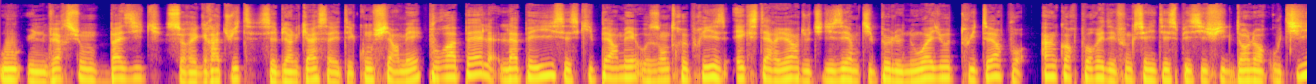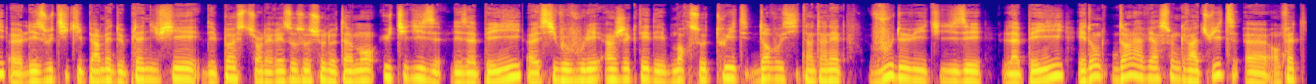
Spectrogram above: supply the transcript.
où une version basique serait gratuite. C'est bien le cas, ça a été confirmé. Pour rappel, l'API, c'est ce qui permet aux entreprises extérieures d'utiliser un petit peu le noyau de Twitter pour incorporer des fonctionnalités spécifiques dans leur outil. Euh, les outils qui permettent de planifier des posts sur les réseaux sociaux notamment utilisent les API. Euh, si vous voulez injecter des morceaux de tweet dans vos sites internet, vous devez utiliser l'API. Et donc dans la version gratuite, euh, en fait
